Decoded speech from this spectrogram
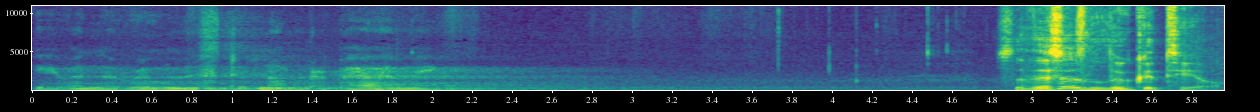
Even the rumors did not prepare me. So this is Lucatiel.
